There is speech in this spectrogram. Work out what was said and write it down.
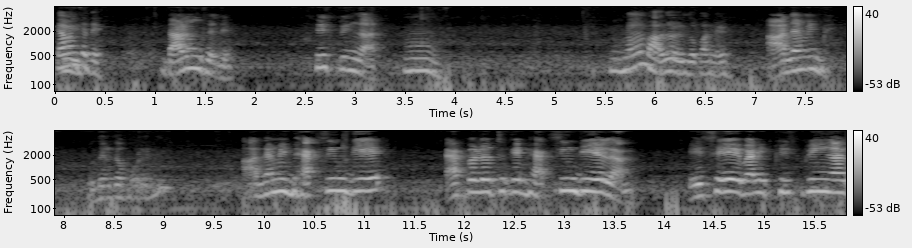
কেমন খেতে? দারুণ খেতে। ফিশ ফিঙ্গার হুম। ভালো এই দোকানে। আজ আমি ওদেরকে বলে দিই। আজ আমি ভ্যাকসিন দিয়ে অ্যাপেলো থেকে ভ্যাকসিন দিয়ে এলাম। এসে এবারে ফিশ ফিঙ্গার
